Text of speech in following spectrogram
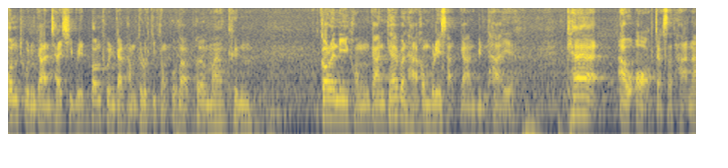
ต้นทุนการใช้ชีวิตต้นทุนการทำธุรกิจของพวกเราเพิ่มมากขึ้น กรณีของการแก้ปัญหาของบริษัทการบินไทย แค่เอาออกจากสถานะ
